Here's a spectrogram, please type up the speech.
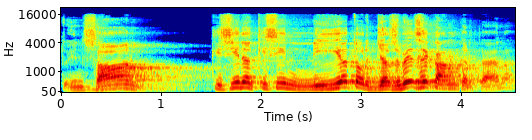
تو انسان کسی نہ کسی نیت اور جذبے سے کام کرتا ہے نا۔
